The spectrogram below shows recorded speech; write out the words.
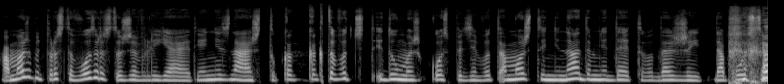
А может быть, просто возраст уже влияет Я не знаю, что как- как-то вот и думаешь, господи, вот, а может и не надо мне до этого дожить, допустим.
